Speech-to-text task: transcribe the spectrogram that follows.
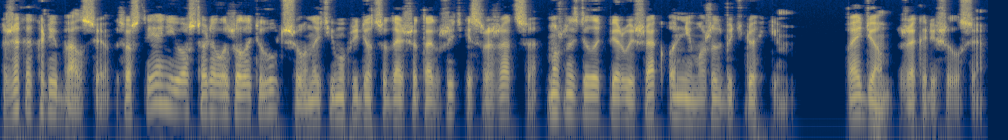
Жека колебался. Состояние его оставляло желать лучшего, но ему придется дальше так жить и сражаться. Нужно сделать первый шаг, он не может быть легким. «Пойдем», — Жека решился.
